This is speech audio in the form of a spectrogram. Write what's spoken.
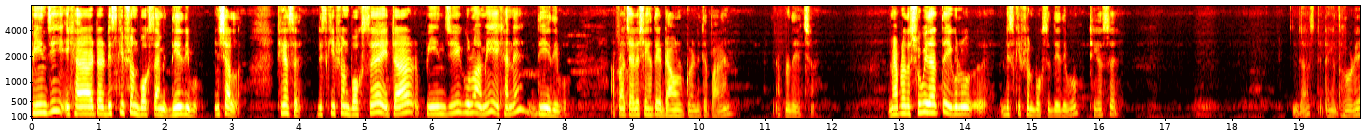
পিএনজি এখানে একটা ডিসক্রিপশন বক্সে আমি দিয়ে দিব, ইনশাল্লাহ। ঠিক আছে? ডিসক্রিপশন বক্সে এটার পিএনজিগুলো আমি এখানে দিয়ে দিব। আপনারা চাইলে সেখান থেকে ডাউনলোড করে নিতে পারেন, আপনাদের ইচ্ছা। আমি আপনাদের সুবিধার্থে এগুলো ডিসক্রিপশন বক্সে দিয়ে দেবো, ঠিক আছে? জাস্ট এটাকে ধরে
